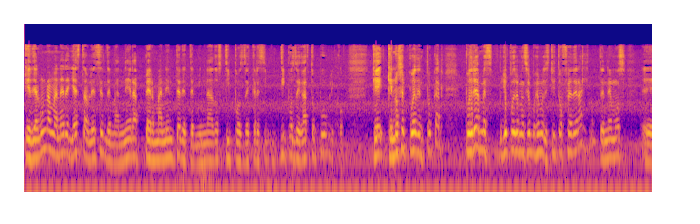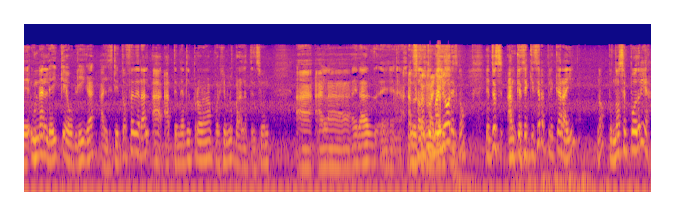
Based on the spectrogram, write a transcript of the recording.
que de alguna manera ya establecen de manera permanente determinados tipos de tipos de gasto público que, que no se pueden tocar podría yo podría mencionar por ejemplo el Distrito Federal ¿no? tenemos eh, una ley que obliga al Distrito Federal a, tener el programa por ejemplo para la atención a, la edad eh, a los adultos mayores. no entonces aunque se quisiera aplicar ahí no pues no se podría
